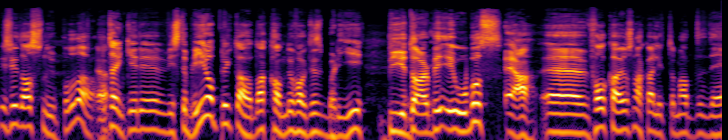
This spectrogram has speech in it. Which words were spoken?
hvis vi da snur på det, da, og tenker eh, hvis det blir opprykk, da, da kan det jo faktisk bli Byderby i Obos. Ja, Øh, folk har jo snakka litt om at det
